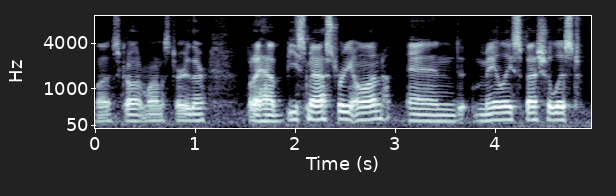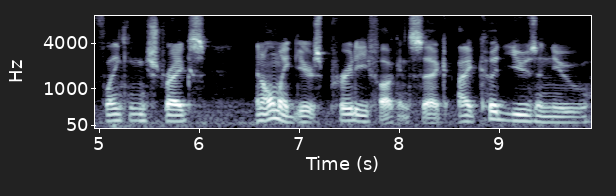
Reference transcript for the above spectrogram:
the Scarlet Monastery there. But I have Beast Mastery on, and Melee Specialist, Flanking Strikes, and all my gear's pretty fucking sick. I could use a new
